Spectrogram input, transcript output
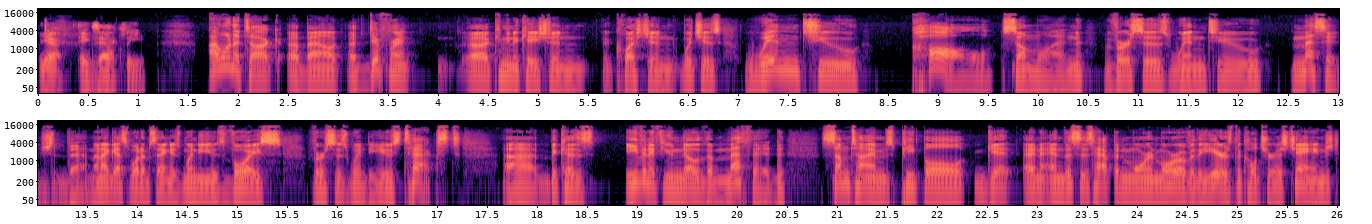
Yeah, exactly. I want to talk about a different uh, communication question, which is when to call someone versus when to message them. And I guess what I'm saying is when to use voice versus when to use text. Uh, because even if you know the method, sometimes people get, and, and this has happened more and more over the years, the culture has changed.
